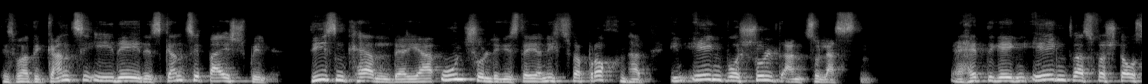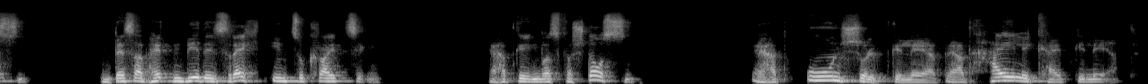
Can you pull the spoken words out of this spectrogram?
Das war die ganze Idee, das ganze Beispiel. Diesen Kerl, der ja unschuldig ist, der ja nichts verbrochen hat, ihn irgendwo Schuld anzulasten. Er hätte gegen irgendwas verstoßen. Und deshalb hätten wir das Recht, ihn zu kreuzigen. Er hat gegen was verstoßen. Er hat Unschuld gelehrt. Er hat Heiligkeit gelehrt.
